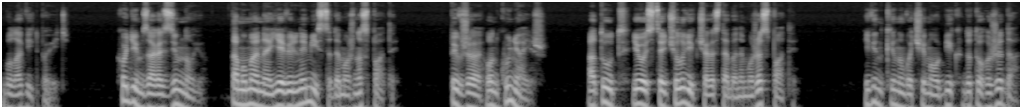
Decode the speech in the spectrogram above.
була відповідь. Ходім зараз зі мною. Там у мене є вільне місце, де можна спати. Ти вже он куняєш. А тут і ось цей чоловік через тебе не може спати. І він кинув очима обік до того жида,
